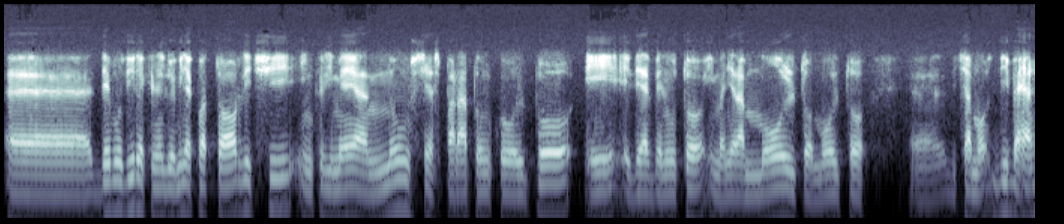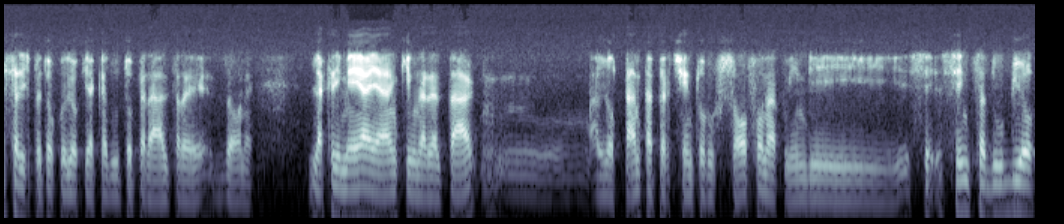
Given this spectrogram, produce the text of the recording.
Eh, devo dire che nel 2014 in Crimea non si è sparato un colpo e, ed è avvenuto in maniera molto molto eh, diciamo, diversa rispetto a quello che è accaduto per altre zone. La Crimea è anche una realtà mh, all'80% russofona, quindi se, senza dubbio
